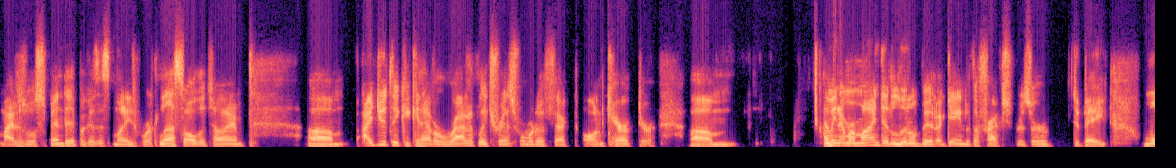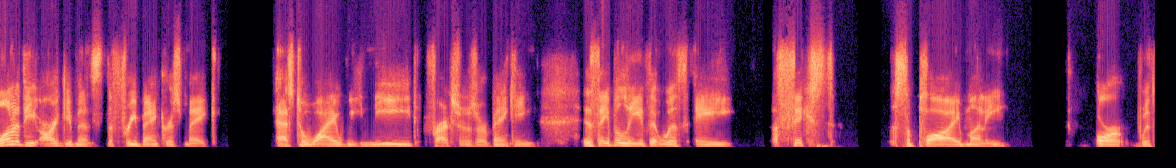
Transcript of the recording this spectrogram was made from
might as well spend it because this money's worth less all the time. Um, I do think it can have a radically transformative effect on character. Um, I mean, I'm reminded a little bit again of the fraction reserve debate. One of the arguments the free bankers make as to why we need fractional reserve banking is they believe that with a, a fixed supply money or with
